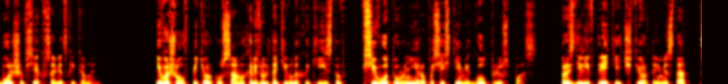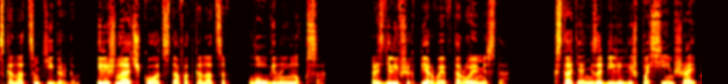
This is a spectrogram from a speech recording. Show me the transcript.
больше всех в советской команде. И вошел в пятерку самых результативных хоккеистов всего турнира по системе гол плюс пас, разделив третье и четвертое места с канадцем Тибергом и лишь на очко отстав от канадцев Лоугена и Нокса разделивших первое и второе места. Кстати, они забили лишь по семь шайб,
